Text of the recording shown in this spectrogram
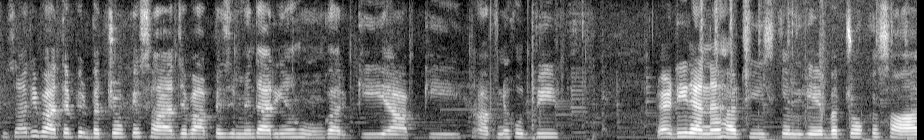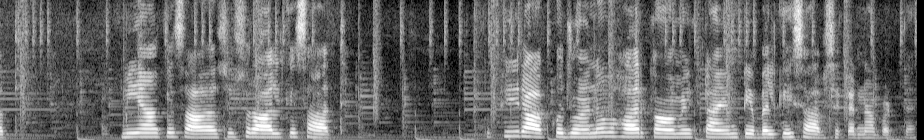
तो सारी बात फिर बच्चों के साथ जब आप पे जिम्मेदारियाँ हों, घर की, आपकी, आपने ख़ुद भी रेडी रहना है हर चीज़ के लिए, बच्चों के साथ, मियाँ के साथ, ससुराल के साथ तो फिर आपको जो है ना, वो हर काम एक टाइम टेबल के हिसाब से करना पड़ता है।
